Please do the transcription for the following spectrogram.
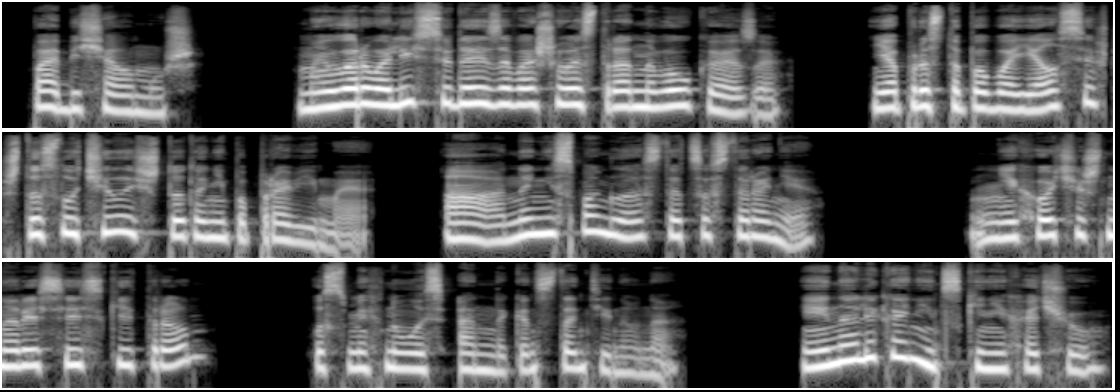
— пообещал муж. «Мы ворвались сюда из-за вашего странного указа. Я просто побоялся, что случилось что-то непоправимое. А Анна не смогла остаться в стороне». «Не хочешь на российский трон?» — усмехнулась Анна Константиновна. «И на Ликоницкий не хочу.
